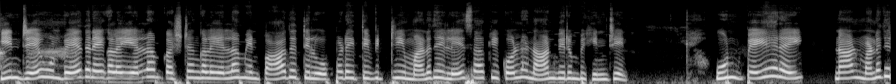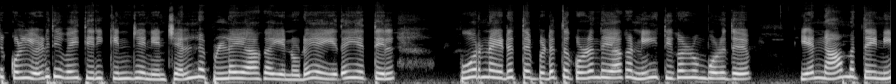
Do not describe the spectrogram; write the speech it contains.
இன்றே உன் வேதனைகளை எல்லாம் கஷ்டங்களை எல்லாம் என் பாதத்தில் ஒப்படைத்து விட்டு நீ மனதை லேசாக்கி கொள்ள நான் விரும்புகின்றேன். உன் பெயரை நான் மனதிற்குள் எழுதி வைத்திருக்கின்றேன். என் செல்ல பிள்ளையாக என்னுடைய இதயத்தில் பூர்ண இடத்தை பிடித்த குழந்தையாக நீ திகழும் பொழுது என் நாமத்தை நீ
